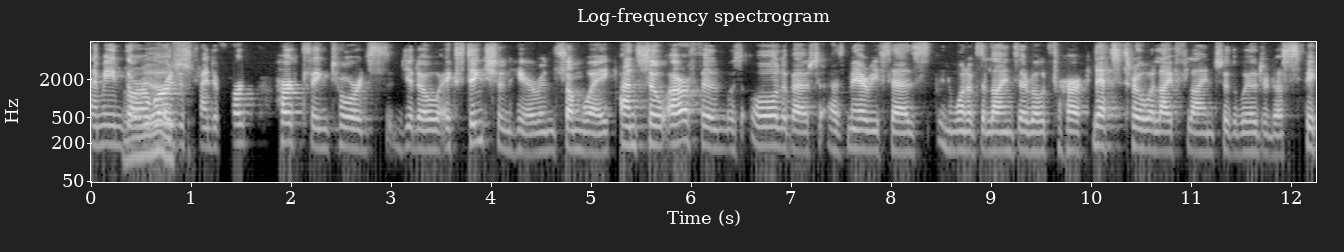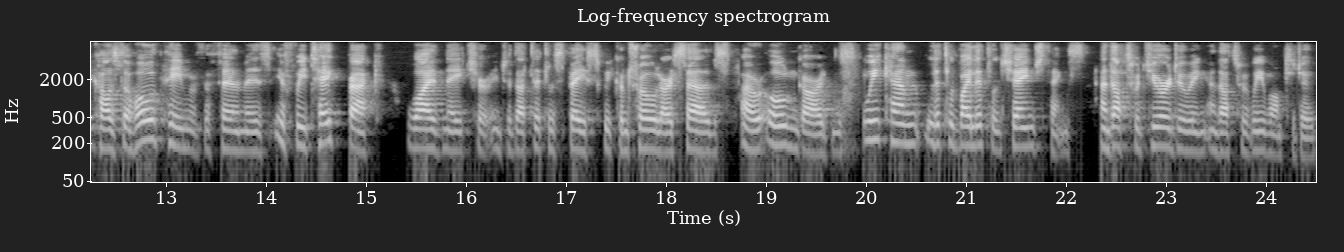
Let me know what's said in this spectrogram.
I mean, Oh, our world yes. is kind of hurt, hurtling towards you know extinction here in some way, and so our film was all about, as Mary says in one of the lines I wrote for her, let's throw a lifeline to the wilderness, because the whole theme of the film is if we take back wild nature into that little space we control ourselves, our own gardens, we can little by little change things. And that's what you're doing, and that's what we want to do.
